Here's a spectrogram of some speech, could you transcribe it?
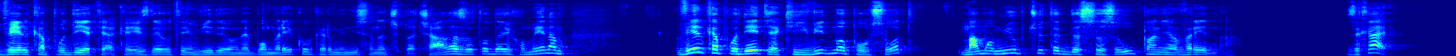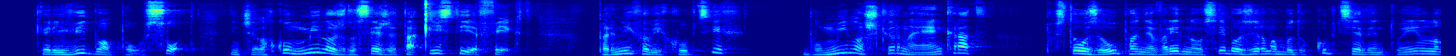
velika podjetja, ki jih zdaj v tem videu ne bom rekel, ker mi niso nič plačala za to, da jih omenjam. Velika podjetja, ki jih vidimo povsod, imamo mi občutek, da so zaupanja vredna. Zakaj? Ker jih vidimo povsod. In če lahko Miloš doseže ta isti efekt pri njihovih kupcih, bo Miloš kar naenkrat postal zaupanja vredna oseba, oziroma bodo kupci eventualno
